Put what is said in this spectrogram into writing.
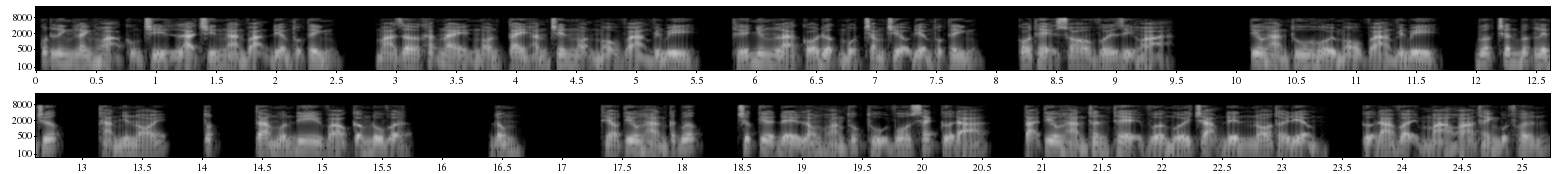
cốt linh lãnh hỏa cũng chỉ là 9000 vạn điểm thuộc tính, mà giờ khắc này ngón tay hắn trên ngọn màu vàng viên bi, thế nhưng là có được 100 triệu điểm thuộc tính, có thể so với dị hỏa. Tiêu Hàn thu hồi màu vàng viên bi, bước chân bước lên trước, thản nhiên nói, tốt, ta muốn đi vào cầm đồ vật. Đông. Theo tiêu hàn cất bước, trước kia để Long Hoàng thúc thủ vô sách cửa đá, tại tiêu hàn thân thể vừa mới chạm đến nó thời điểm, cửa đá vậy mà hóa thành một phấn.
